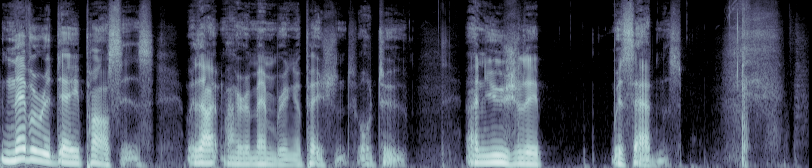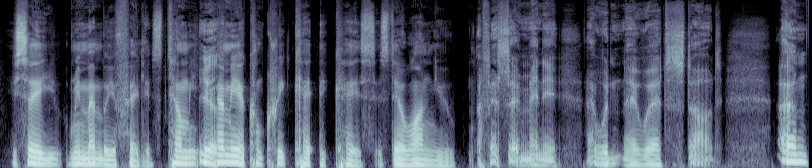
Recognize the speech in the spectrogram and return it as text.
never a day passes without my remembering a patient or two, and usually with sadness. You say you remember your failures. Tell me, yes. tell me a concrete ca case. Is there one you? There's so many, I wouldn't know where to start. Um,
